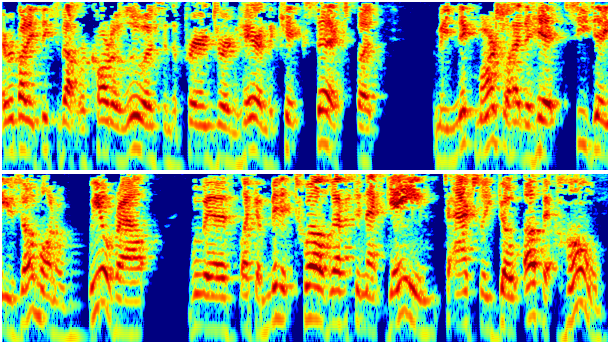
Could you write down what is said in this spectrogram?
Everybody thinks about Ricardo Louis and the prayer and Jordan Hare and the kick six, but I mean Nick Marshall had to hit CJ Uzomah on a wheel route with like a minute 12 left in that game to actually go up at home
